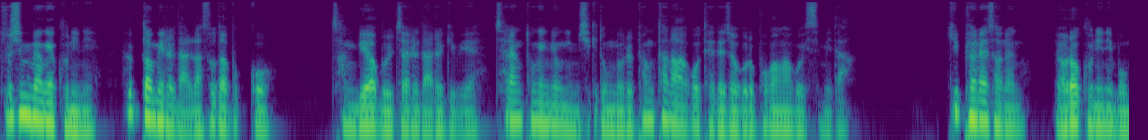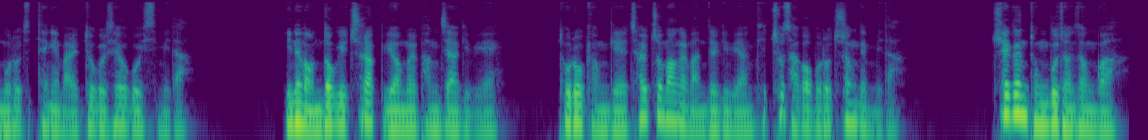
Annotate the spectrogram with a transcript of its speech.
수십 명의 군인이 흙더미를 날라 쏟아붓고 장비와 물자를 나르기 위해 차량 통행용 임시기 동로를 평탄화하고 대대적으로 보강하고 있습니다. 뒤편에서는 여러 군인이 몸으로 지탱해 말뚝을 세우고 있습니다. 이는 언덕 위 추락 위험을 방지하기 위해 도로 경계에 철조망을 만들기 위한 기초 작업으로 추정됩니다. 최근 동부 전선과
